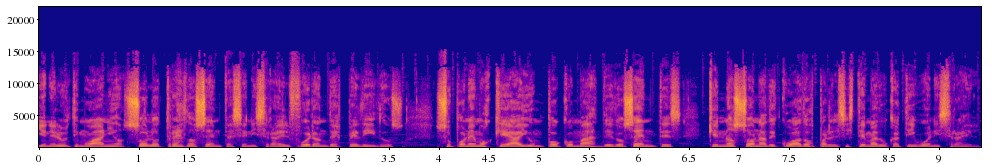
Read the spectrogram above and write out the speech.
y en el último año solo tres docentes en Israel fueron despedidos. Suponemos que hay un poco más de docentes que no son adecuados para el sistema educativo en Israel.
